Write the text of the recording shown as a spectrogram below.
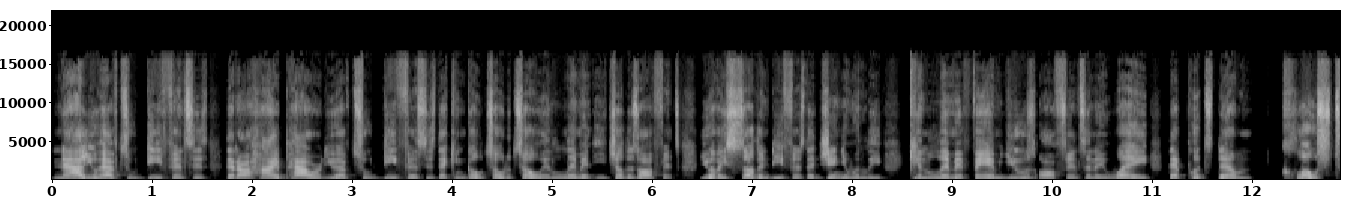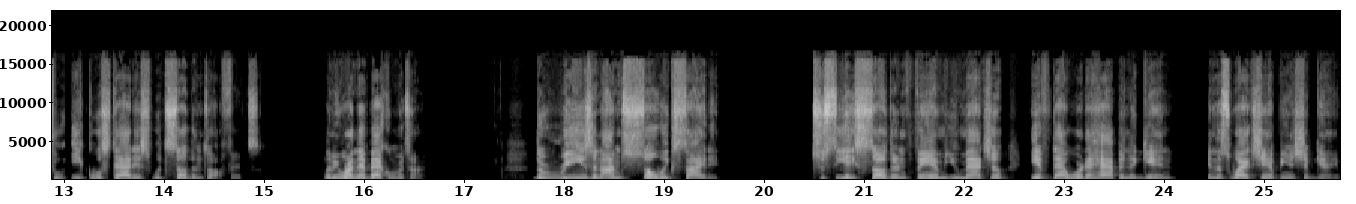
Now you have two defenses that are high powered. You have two defenses that can go toe to toe and limit each other's offense. You have a Southern defense that genuinely can limit FAMU's offense in a way that puts them close to equal status with Southern's offense. Let me run that back one more time. The reason I'm so excited to see a Southern FAMU matchup, if that were to happen again in the SWAC championship game,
